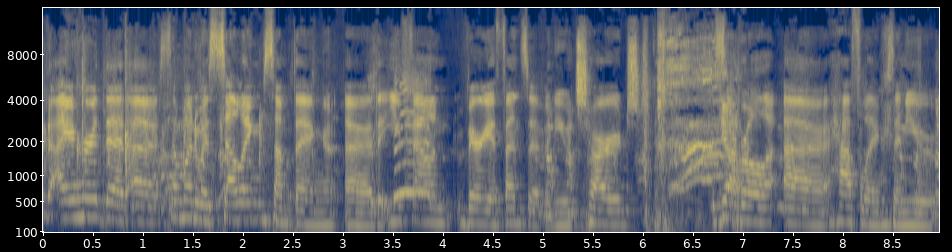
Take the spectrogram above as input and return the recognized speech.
Heard I heard that uh, someone was selling something uh, that you found very offensive, and you charged several uh, halflings, and you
